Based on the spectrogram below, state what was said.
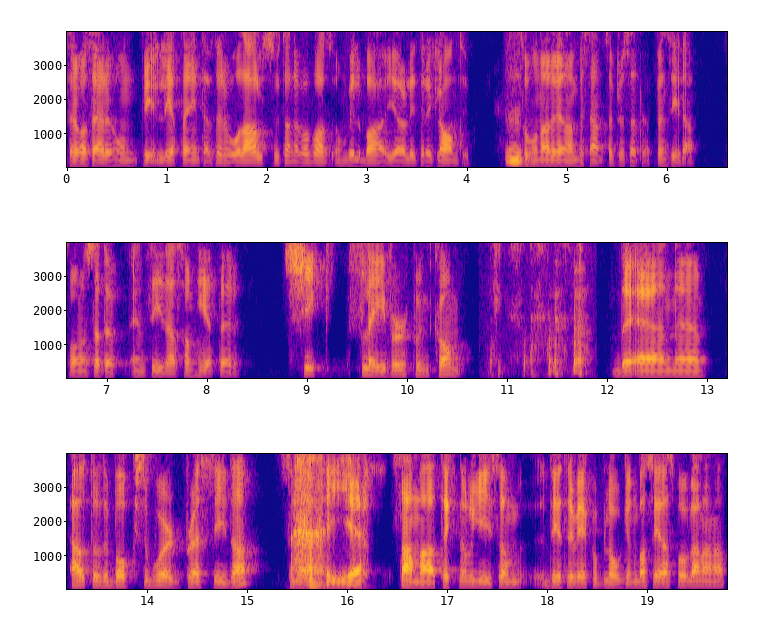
Så det var så här, hon letade inte efter råd alls utan det var bara, hon ville bara göra lite reklam typ. Mm. Så hon hade redan bestämt sig för att sätta upp en sida. Då har hon satt upp en sida som heter chicflavor.com Det är en eh, out of the box Wordpress-sida som är Yes. samma teknologi som D3VK-bloggen baseras på bland annat.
